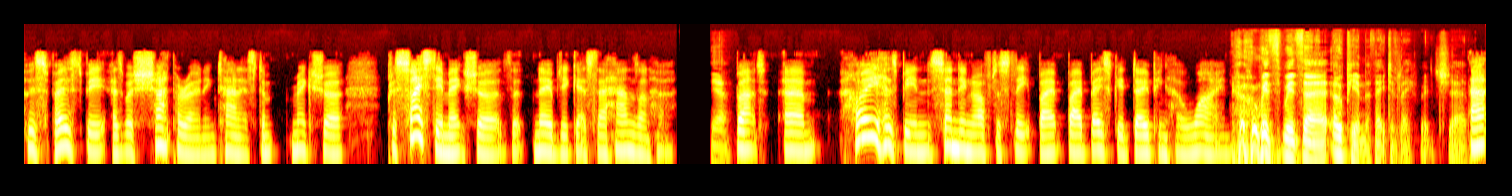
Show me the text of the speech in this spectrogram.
who is supposed to be as we're chaperoning Tanith to make sure precisely make sure that nobody gets their hands on her. Yeah. But um, Hui has been sending her off to sleep by by basically doping her wine. with with uh, opium, effectively, which uh, Uh,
